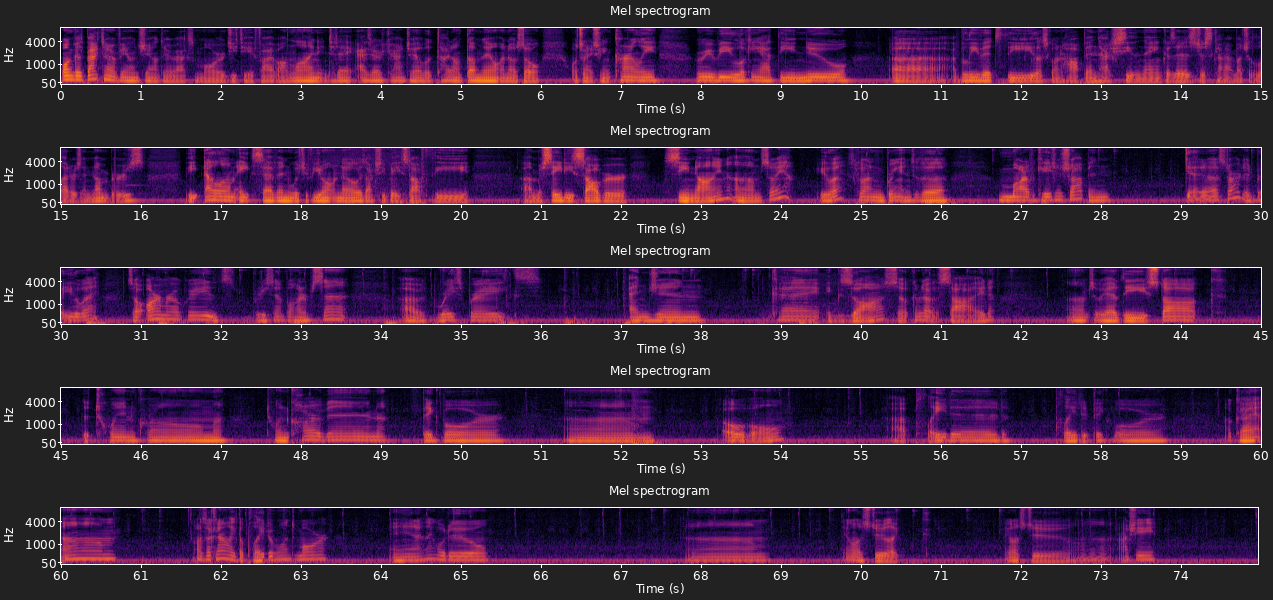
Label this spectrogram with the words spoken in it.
Welcome guys back to our video channel today we're some more GTA 5 online. And today as you can tell with the title and thumbnail and also what's on your screen currently we're going to be looking at the new uh, I believe it's the let's go and hop in actually see the name because it is just kind of a bunch of letters and numbers. The LM87 which if you don't know is actually based off the uh, Mercedes Sauber C9 um, so yeah anyway let's go and bring it into the modification shop and get uh, started. But either way, so armor upgrades, pretty simple, 100%. Uh, race brakes, engine, okay, exhaust, so it comes out the side. Um, so we have the stock, the twin chrome, twin carbon, big bore, um, oval, uh, plated, plated big bore, Okay, um... Also, I kind of like the plated ones more. And I think we'll do... Um... I think let's do, like... I think let's do... Uh, actually...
